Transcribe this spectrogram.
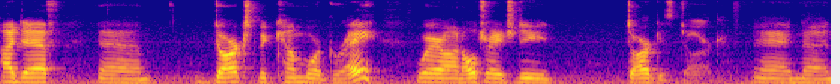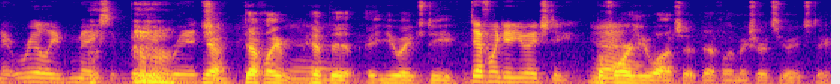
high def um, darks become more gray where on ultra hd dark is dark and uh, and it really makes it really rich. Yeah, and definitely Yeah. hit the UHD definitely get UHD before Yeah. you watch it. Definitely make sure it's UHD.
